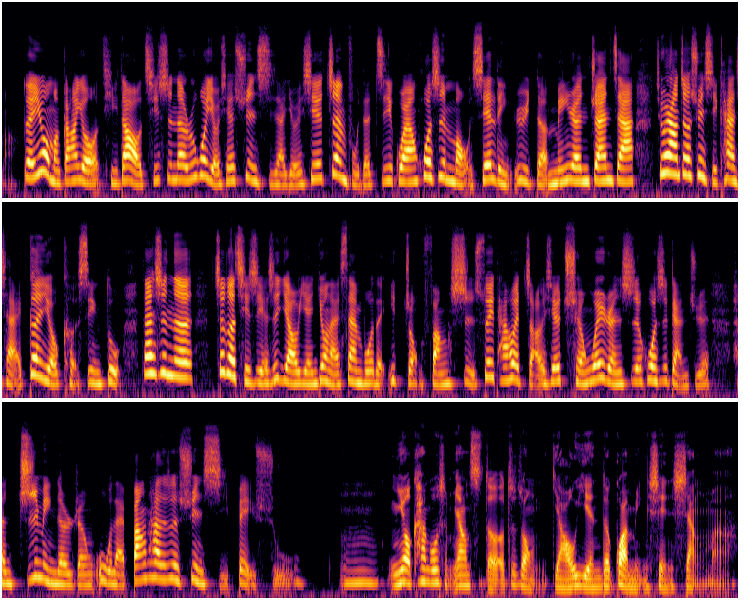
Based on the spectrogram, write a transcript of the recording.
嘛。对，因为我们刚刚有提到，其实呢，如果有些讯息啊，有一些政府的机关或是某些领域的名人专家，就让这个讯息看起来更有可信度。但是呢，这个其实也是谣言用来散播的一种方式，所以他会找一些权威人士或是感觉很知名的人物来帮他的这个讯息背书。嗯，你有看过什么样子的这种谣言的冠名现象吗？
